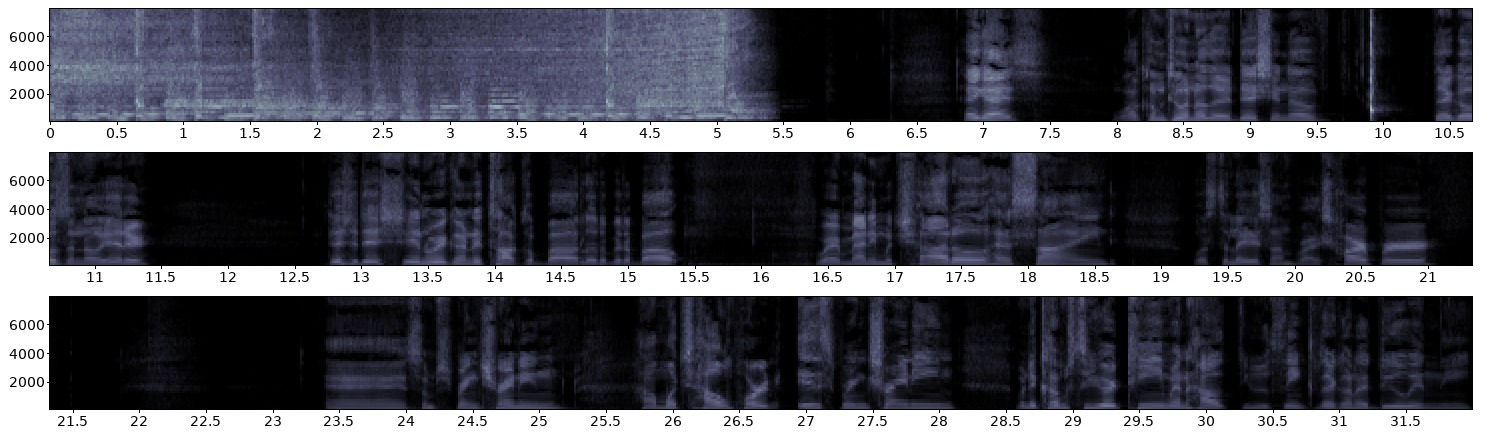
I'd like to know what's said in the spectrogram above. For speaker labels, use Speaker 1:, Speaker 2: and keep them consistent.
Speaker 1: Hey guys, welcome to another edition of There Goes the No Hitter. This edition, we're going to talk about a little bit about where Manny Machado has signed, what's the latest on Bryce Harper, and some spring training. How much, how important is spring training when it comes to your team, and how do you think they're to do in the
